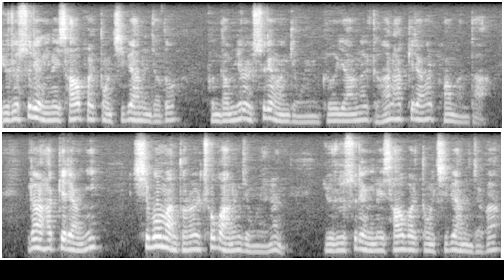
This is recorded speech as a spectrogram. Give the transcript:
유류 수령인의 사업활동을 지배하는 자도 분담료를 수령한 경우에는 그 양을 더한 합계량을 포함한다. 이러한 합계량이 15만 톤을 초과하는 경우에는 유류 수령인의 사업활동을 지배하는 자가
